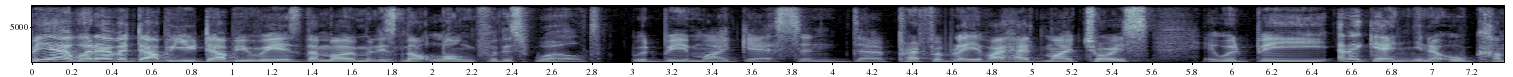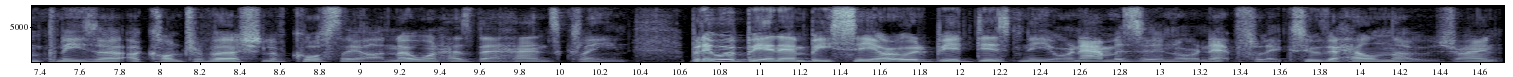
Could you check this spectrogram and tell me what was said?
But yeah, whatever WWE is the moment is not long for this world, would be my guess. And uh, preferably, if I had my choice, it would be, and again, you know, all companies are, are controversial. Of course they are. No one has their hands clean. But it would be an NBC or it would be a Disney or an Amazon or a Netflix. Who the hell knows, right?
